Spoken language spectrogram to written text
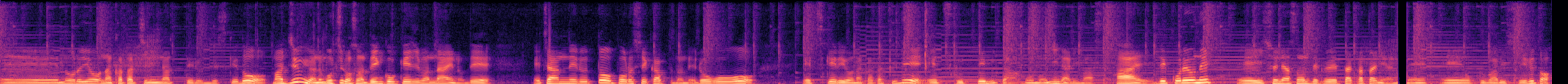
えー載るような形になってるんですけど、まあ順位はね、もちろんその電光掲示板ないので、えチャンネルとポルシェカップのね、ロゴをえつけるような形でえ作ってみたものになります。はい。で、これをね、え一緒に遊んでくれた方にはね、えお配りしていると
